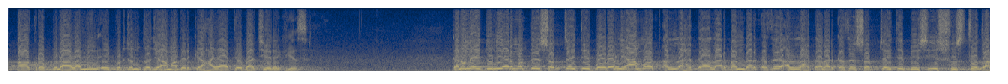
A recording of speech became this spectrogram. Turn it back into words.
আল্লাহ পাক রব্বুল আলমিন এই পর্যন্ত যে আমাদেরকে হায়াতে বাঁচিয়ে রেখেছে। কারণ এই দুনিয়ার মধ্যে সবচাইতে বড় নিয়ামত আল্লাহ তালার বান্দার কাছে, আল্লাহ তালার কাছে সবচাইতে বেশি সুস্থতা।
